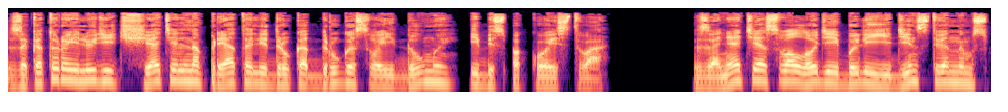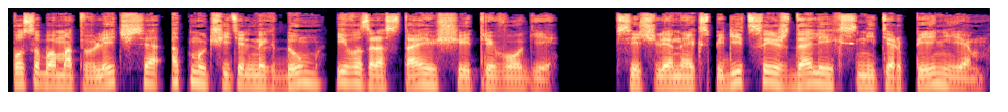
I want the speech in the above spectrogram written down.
за которой люди тщательно прятали друг от друга свои думы и беспокойства. Занятия с Володей были единственным способом отвлечься от мучительных дум и возрастающей тревоги. Все члены экспедиции ждали их с нетерпением.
